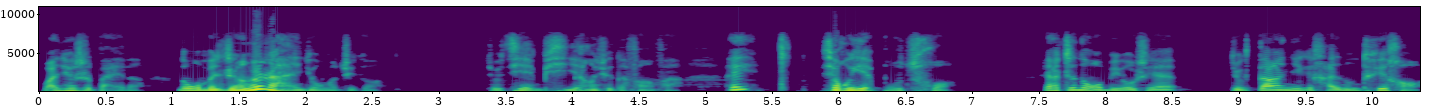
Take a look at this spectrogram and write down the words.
完全是白的。那我们仍然用了这个就健脾养血的方法，哎，效果也不错呀。真的，我们有时间就当你给孩子能推好，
